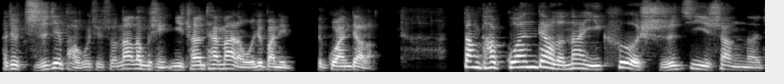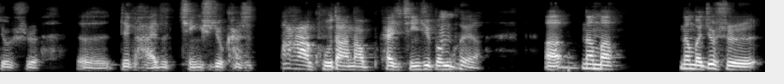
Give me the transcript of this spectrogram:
他就直接跑过去说，那那不行，你穿的太慢了，我就把你关掉了。当他关掉的那一刻，实际上呢，就是呃，这个孩子情绪就开始大哭大闹，开始情绪崩溃了啊。那么，那么就是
